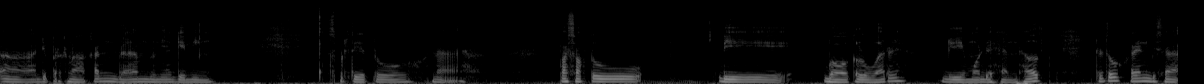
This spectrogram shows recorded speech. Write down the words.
uh, diperkenalkan dalam dunia gaming. Seperti itu. Nah pas waktu dibawa keluar ya di mode handheld itu tuh kalian bisa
